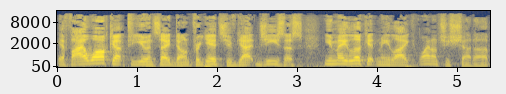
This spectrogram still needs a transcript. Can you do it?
if I walk up to you and say, Don't forget you've got Jesus, you may look at me like, Why don't you shut up?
